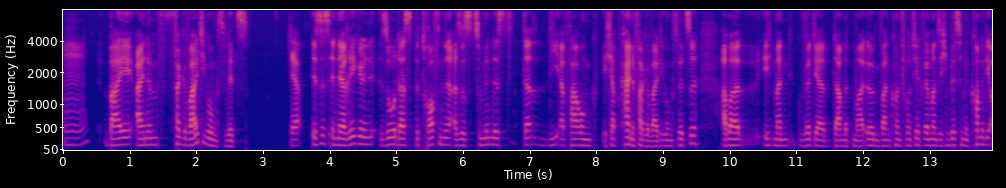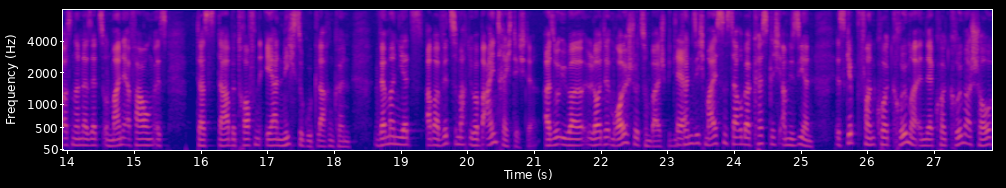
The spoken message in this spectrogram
Mhm. Bei einem Vergewaltigungswitz Ja. ist es in der Regel so, dass Betroffene, also es ist zumindest die Erfahrung, ich habe keine Vergewaltigungswitze, aber ich, man wird ja damit mal irgendwann konfrontiert, wenn man sich ein bisschen mit Comedy auseinandersetzt. Und meine Erfahrung ist, dass da Betroffene eher nicht so gut lachen können. Wenn man jetzt aber Witze macht über Beeinträchtigte, also über Leute im Rollstuhl zum Beispiel, die Ja. können sich meistens darüber köstlich amüsieren. Es gibt von Kurt Krömer in der Kurt Krömer Show,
